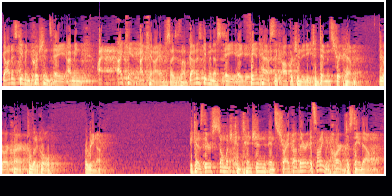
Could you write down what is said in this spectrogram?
God has given Christians a, I mean, I, I can't, I cannot emphasize this enough. God has given us a, a fantastic opportunity to demonstrate Him through our current political arena. Because there's so much contention and strife out there, it's not even hard to stand out.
